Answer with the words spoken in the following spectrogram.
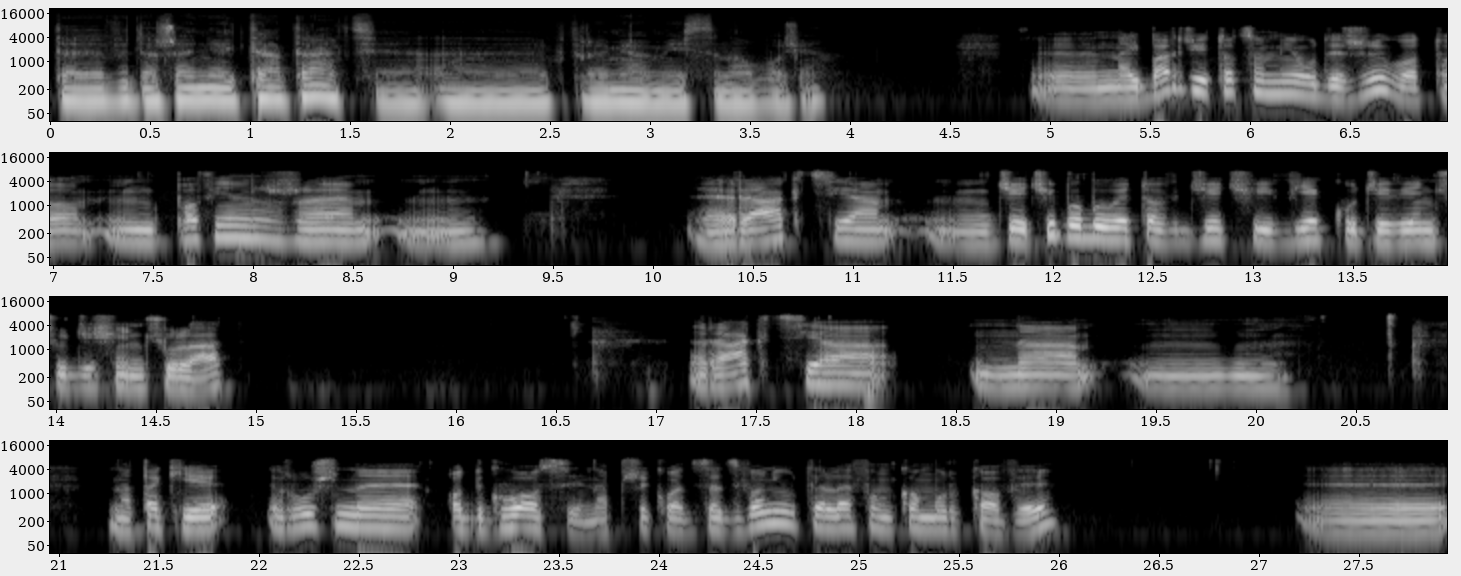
te wydarzenia i te atrakcje, które miały miejsce na obozie? Najbardziej to, co mnie uderzyło, to mm, powiem, że mm, reakcja mm, dzieci, bo były to dzieci wieku 9-10 lat, reakcja na, na takie różne odgłosy. Na przykład zadzwonił telefon komórkowy e,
